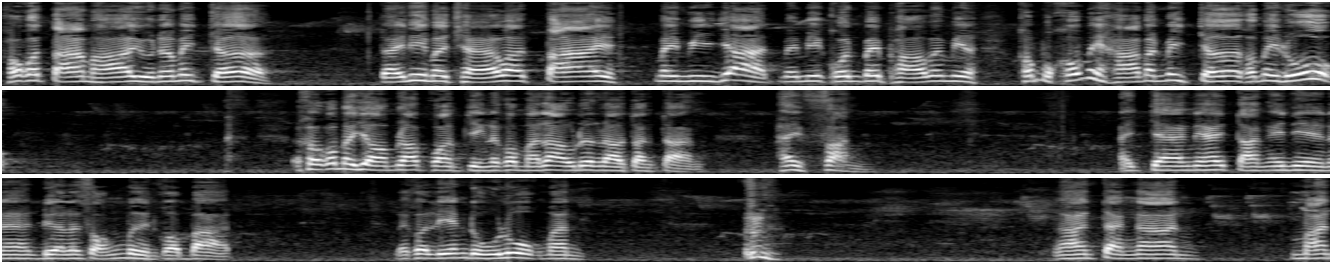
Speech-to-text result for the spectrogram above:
เขาก็ตามหาอยู่นะไม่เจอ แต่นี่มาแฉว่าตายไม่มีญาติ ไม่มีคนไปเผาไม่มีเขาบอกเขาไม่หามันไม่เจอเขาไม่รู้ เขาก็มายอมรับความจริงแล้วก็มาเล่าเรื่องราวต่าง ๆ ให้ฟัง ไอ้แจงเนี่ยให้ตังค์ไอ้เนี่ยนะเดือนละสองหมื่นกว่าบาท แล้วก็เลี้ยงดูลูกมัน งานแต่งงานมัน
